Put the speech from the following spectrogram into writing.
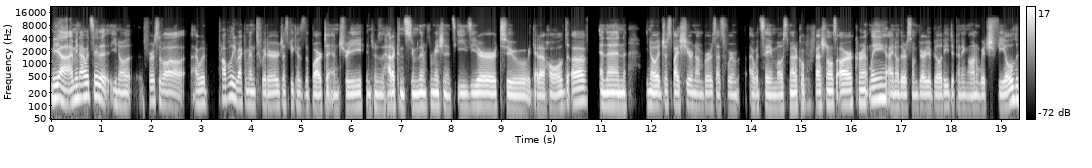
Yeah i mean i would say that you know first of all i would probably recommend Twitter just because the bar to entry in terms of how to consume the information, it's easier to get a hold of. And then you know, just by sheer numbers, that's where I would say most medical professionals are currently. I know there's some variability depending on which field,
